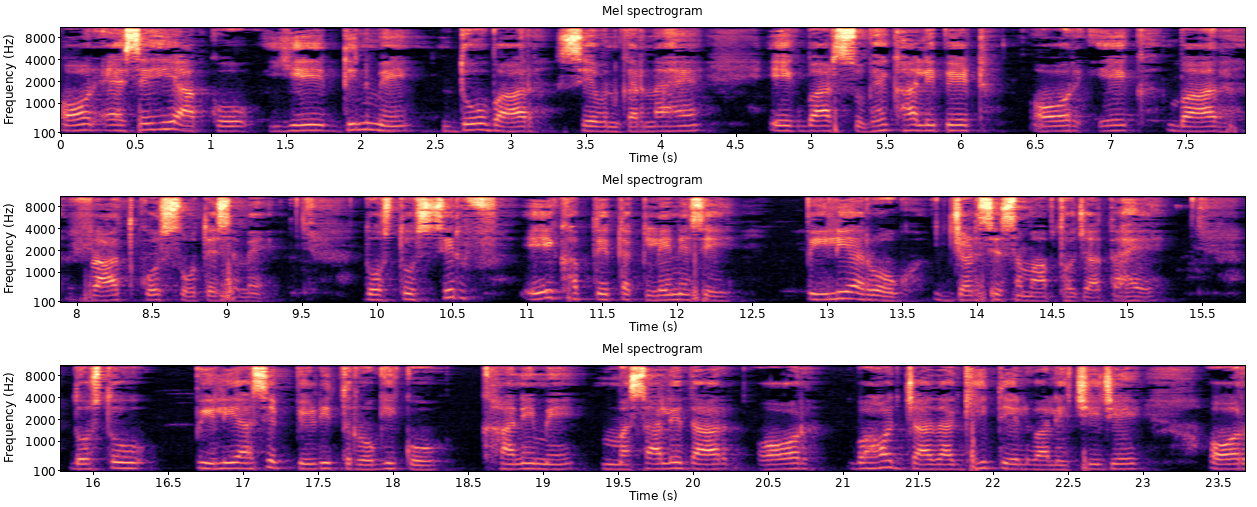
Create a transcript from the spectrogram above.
और ऐसे ही आपको ये दिन में दो बार सेवन करना है। एक बार सुबह खाली पेट और एक बार रात को सोते समय। दोस्तों, सिर्फ़ एक हफ़्ते तक लेने से पीलिया रोग जड़ से समाप्त हो जाता है। दोस्तों, पीलिया से पीड़ित रोगी को खाने में मसालेदार और बहुत ज़्यादा घी तेल वाली चीज़ें और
